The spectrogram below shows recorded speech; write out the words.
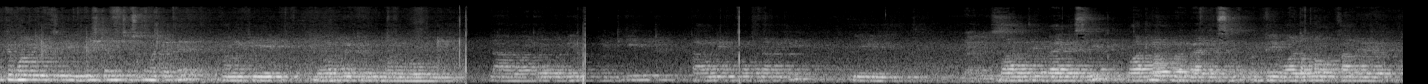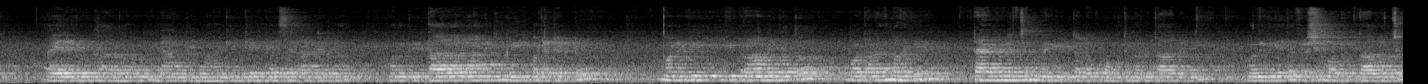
ఓకే మనం ఈ డిస్టెన్స్ చూసుకున్నట్లయితే మనకి గవర్నమెంట్ మనము నా వాటర్ ఒకటి ఈ భారతీయ బ్యాలెన్స్ వాటర్లో ఉన్న బ్యాలెన్స్ అంటే వాటర్లో కాలే ఐరన్ కార్బన్ ఇలాంటి మనకి కెమికల్స్ ఎలాంటివి మనకి తాగడానికి వీలు పడేటట్టు మనకి ఈ ప్రణాళికతో వాటర్ అనేది మనకి ట్యాంక్ నుంచి మనకి ఇంటర్లోకి పంపుతున్నారు తాగడానికి మనకి అయితే ఫ్రెష్ వాటర్ తాగొచ్చు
